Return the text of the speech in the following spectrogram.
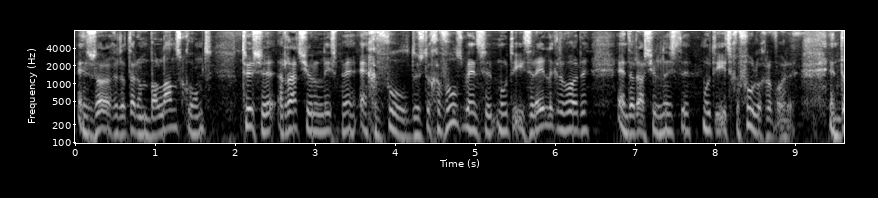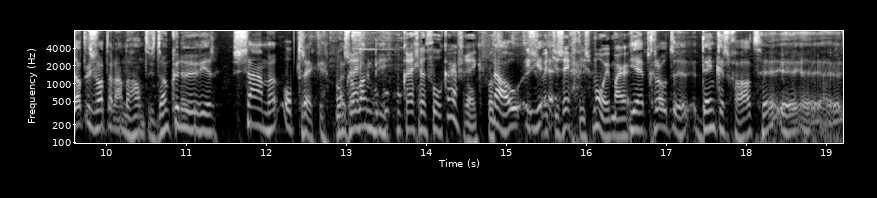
en zorgen dat er een balans komt tussen rationalisme en gevoel. Dus de gevoelsmensen moeten iets redelijker worden... en de rationalisten moeten iets gevoeliger worden. En dat is wat er aan de hand is. Dan kunnen we weer samen optrekken. Hoe, Maar krijg, zolang die... hoe, hoe krijg je dat voor elkaar, Freek? Want Nou, is- je- wat je zegt is mooi, maar... Je hebt grote denkers gehad. Hè. Eh, eh, eh,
